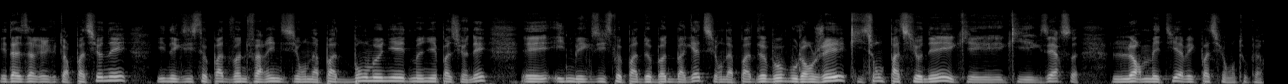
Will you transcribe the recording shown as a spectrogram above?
et des agriculteurs passionnés. Il n'existe pas de bonne farine si on n'a pas de bons meuniers et de meuniers passionnés. Et il n'existe pas de bonnes baguettes si on n'a pas de beaux boulangers qui sont passionnés et qui exercent leur métier avec passion, en tout cas.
